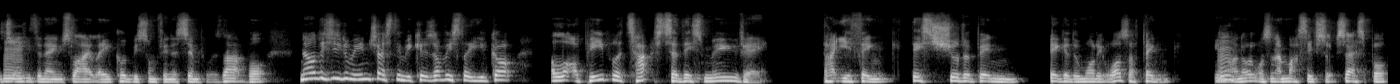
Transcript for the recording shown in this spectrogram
they Mm. changed the name slightly. It could be something as simple as that. But no, this is going to be interesting because obviously you've got a lot of people attached to this movie that you think this should have been bigger than what it was. I think. You know, Mm. I know it wasn't a massive success, but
